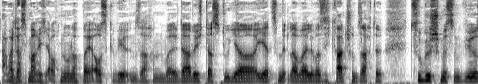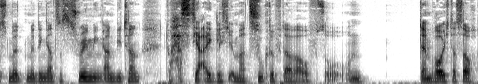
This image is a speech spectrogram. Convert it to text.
Aber das mache ich auch nur noch bei ausgewählten Sachen, weil dadurch, dass du ja jetzt mittlerweile, was ich gerade schon sagte, zugeschmissen wirst mit, mit den ganzen Streaming-Anbietern, du hast ja eigentlich immer Zugriff darauf, so. Und dann brauche ich das auch.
